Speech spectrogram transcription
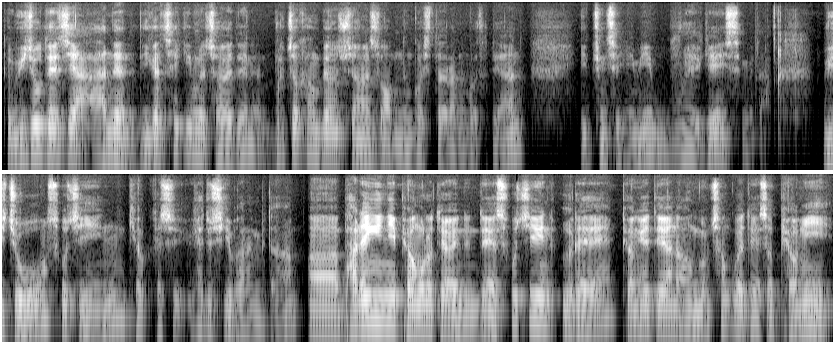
그러니까 위조되지 않은 네가 책임을 져야 되는 물적 항변을 주장할 수 없는 것이다 라는 것에 대한 입증 책임이 무에게 있습니다. 위조 소지인 기억해 두시기 바랍니다. 아, 발행인이 병으로 되어 있는데 소지인 을의 병에 대한 언금 청구에 대해서 병이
